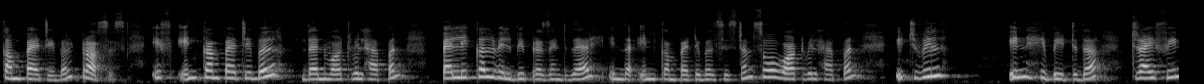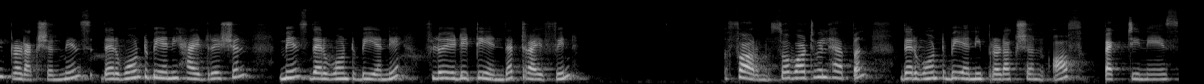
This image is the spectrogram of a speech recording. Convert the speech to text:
compatible process. If incompatible then what will happen? Pellicle will be present there in the incompatible system. So what will happen? It will inhibit the tryphine production means there won't be any hydration means there won't be any fluidity in the tryphine form. So what will happen? There won't be any production of pectinase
